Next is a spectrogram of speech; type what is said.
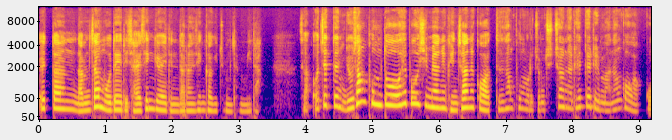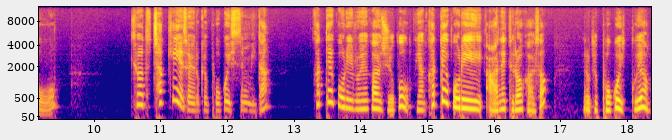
일단 남자 모델이 잘생겨야 된다는 생각이 좀 듭니다. 자, 어쨌든 이 상품도 해보시면 괜찮을 것 같은 상품으로 좀 추천을 해드릴 만한 것 같고 키워드 찾기에서 이렇게 보고 있습니다. 카테고리로 해가지고 그냥 카테고리 안에 들어가서 이렇게 보고 있고요.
